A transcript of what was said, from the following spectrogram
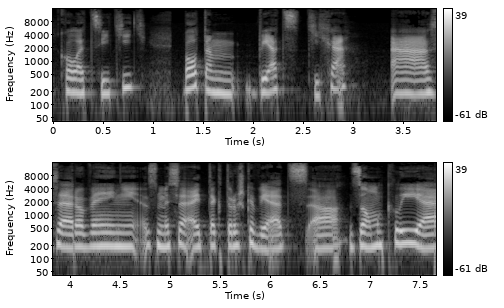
škole cítiť. Bolo tam viac ticha, a zároveň sme sa aj tak troška viac uh, zomkli a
